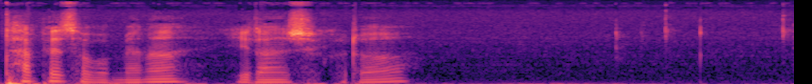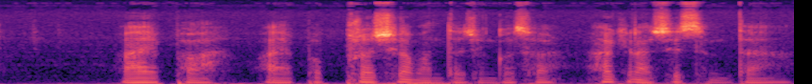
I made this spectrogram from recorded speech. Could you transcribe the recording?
탑에서 보면은 이런 식으로 와이퍼, 와이퍼 브러쉬가 만들어진 것을 확인할 수 있습니다.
